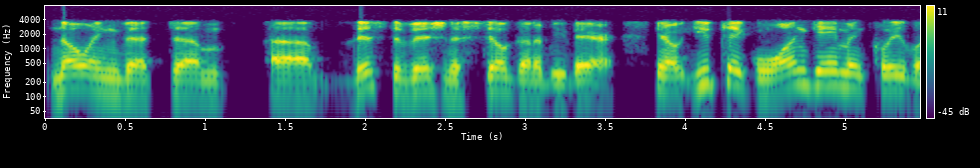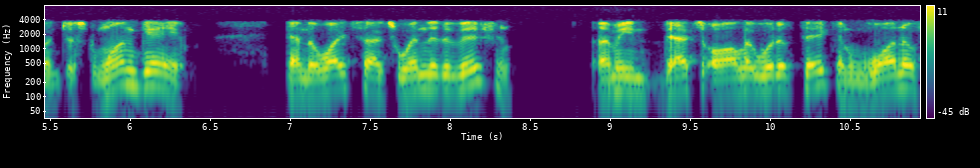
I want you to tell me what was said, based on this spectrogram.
knowing that um, uh, this division is still going to be there. You know, you take one game in Cleveland, just one game, and the White Sox win the division. I mean, that's all it would have taken, one of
